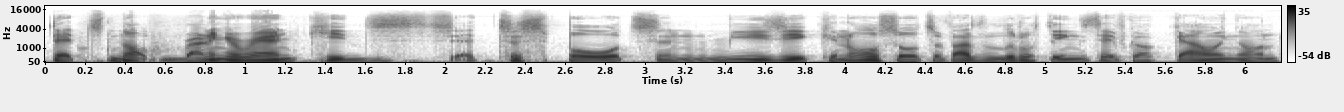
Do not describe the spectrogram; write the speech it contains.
that's not running around kids to sports and music and all sorts of other little things they've got going on.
